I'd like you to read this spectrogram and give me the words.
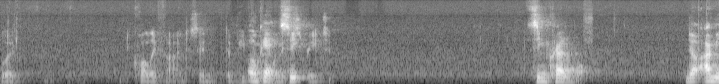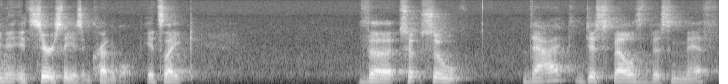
were qualified, as in the people Okay, wanted so to speak to. It's incredible. No, I mean, it, it seriously is incredible. It's like the, so, so that dispels this myth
